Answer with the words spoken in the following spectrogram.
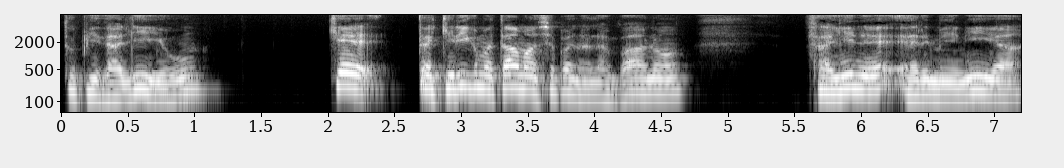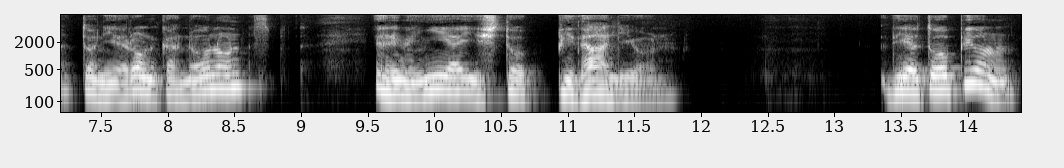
του πιδαλίου και τα κηρύγματά μας επαναλαμβάνω θα είναι ερμηνεία των ιερών κανόνων, ερμηνεία εις το πιδάλιον. Δια το οποίο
